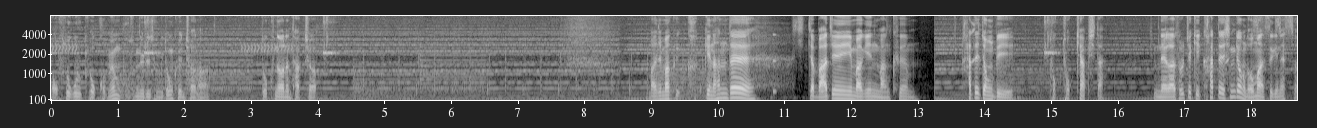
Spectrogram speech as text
업속을 기억하면 무슨 일이 생기든 괜찮아. 또크 너는 닥쳐. 마지막 같긴 한데 진짜 마지막인 만큼 카드 정비 톡톡히 합시다. 지금 내가 솔직히 카드 신경 너무 안 쓰긴 했어.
